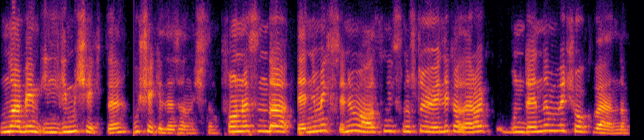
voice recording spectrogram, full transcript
Bunlar benim ilgimi çekti. Bu şekilde tanıştım. Sonrasında denemek istedim ve 6. sınıfta üyelik alarak bunu denedim ve çok beğendim.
